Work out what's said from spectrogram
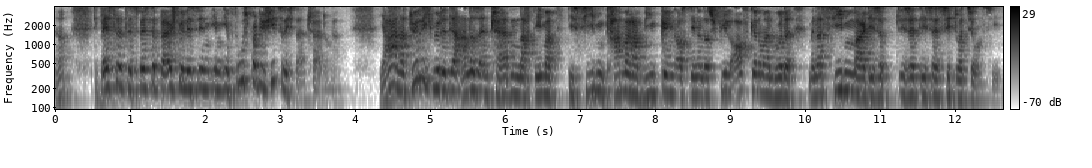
Ja? Die beste, das beste Beispiel ist im, im, im Fußball die Schiedsrichterentscheidungen. Ja, natürlich würde der anders entscheiden, nachdem er die sieben Kamerawinkeln, aus denen das Spiel aufgenommen wurde, wenn er siebenmal diese, diese, diese Situation sieht.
